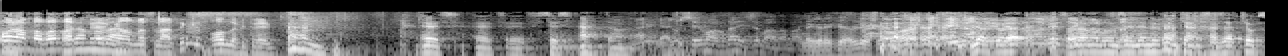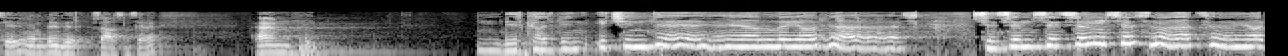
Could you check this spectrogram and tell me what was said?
Orhan Baba'nın Orhan aklına Baba. kalmasın artık. Onunla bitirelim. Evet, evet, evet. Ses. Heh, tamam. Ne gerekiyor biliyorsun ama Yok, Orhan, Orhan babamın üzerinden öpüyorum. Kendisi zaten çok sevdim. Beni de sağ olsun sever. Bir kalbin içinde ağlıyor aşk. Sızım sızım sızlatıyor.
